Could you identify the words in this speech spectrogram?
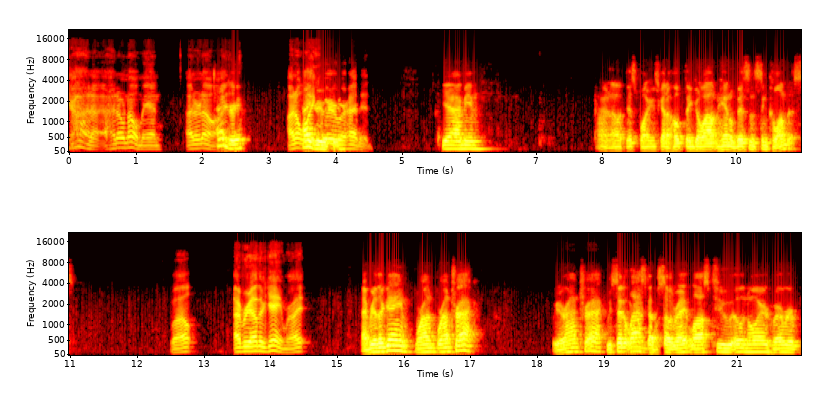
God, I, I don't know, man. I don't know. I agree. I don't I like where we're headed. Yeah, I mean, I don't know. At this point, you just got to hope they go out and handle business in Columbus. Well, every other game, right? Every other game, we're on we're on track. We are on track. We said it last episode, right? Lost to Illinois, or whoever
